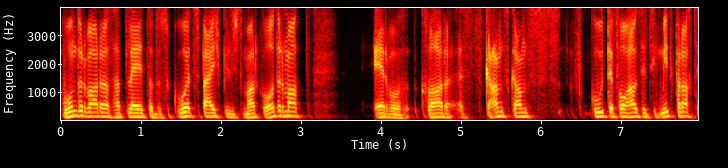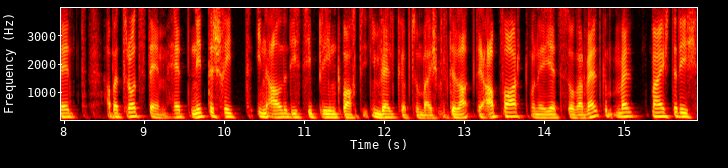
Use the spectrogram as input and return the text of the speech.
wunderbaren Athlet oder so ein gutes Beispiel ist Marco Odermatt. er, der klar eine ganz, ganz gute Voraussetzung mitgebracht hat, aber trotzdem hat nicht den Schritt in allen Disziplinen gemacht, im Weltcup zum Beispiel. Der, Abfahrt, wo er jetzt sogar Welt, Weltmeister ist,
